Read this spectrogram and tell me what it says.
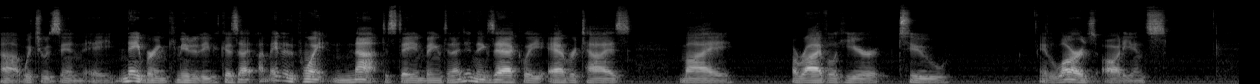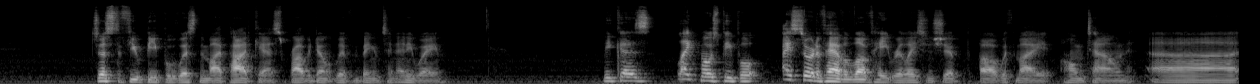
uh, which was in a neighboring community, because I, I, made it a point not to stay in Binghamton. I didn't exactly advertise my arrival here to a large audience. Just a few people who listen to my podcast probably don't live in Binghamton anyway. Because like most people, I sort of have a love hate relationship uh, with my hometown. Uh,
